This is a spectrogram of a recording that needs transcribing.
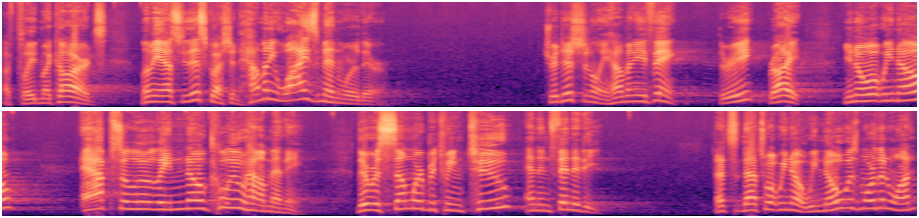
I've played my cards. Let me ask you this question How many wise men were there? Traditionally, how many do you think? Three? Right. You know what we know? Absolutely no clue how many. There was somewhere between two and infinity. That's, that's what we know. We know it was more than one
